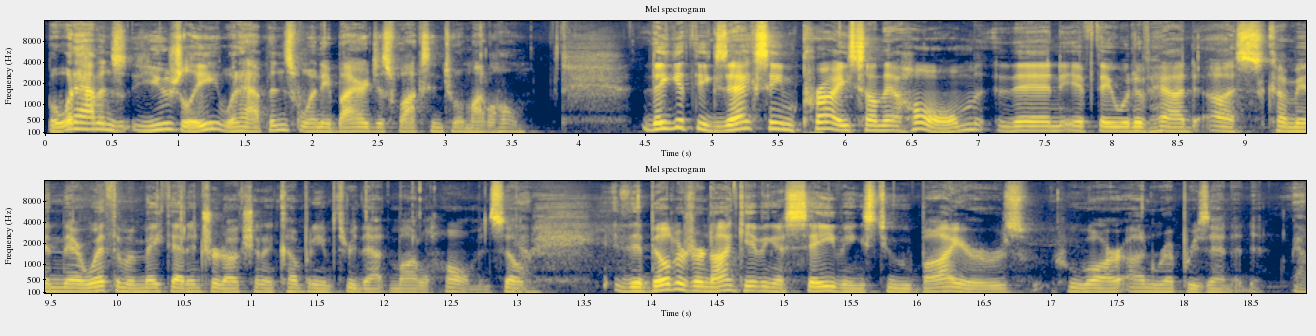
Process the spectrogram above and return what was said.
But what happens usually what happens when a buyer just walks into a model home? They get the exact same price on that home than if they would have had us come in there with them and make that introduction and accompany them through that model home. And so the builders are not giving us savings to buyers who are unrepresented. Yeah.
